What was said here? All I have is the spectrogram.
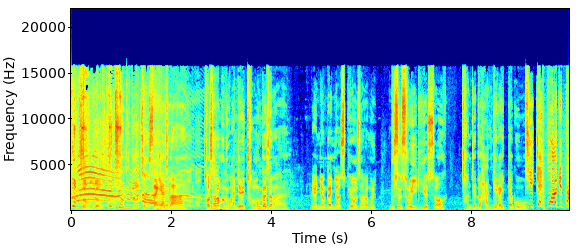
감사합니다. 감사합니다. 속상해하지 마. 저 사람은 완전히 전문가잖아. 몇 년간 연습해온 사람을 무슨 수로 이기겠어? 천재도 한계가 있다고. 티켓 구하긴 다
